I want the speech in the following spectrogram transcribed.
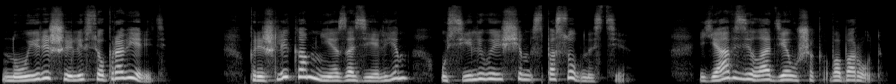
Ну и решили все проверить. Пришли ко мне за зельем, усиливающим способности. Я взяла девушек в оборот –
